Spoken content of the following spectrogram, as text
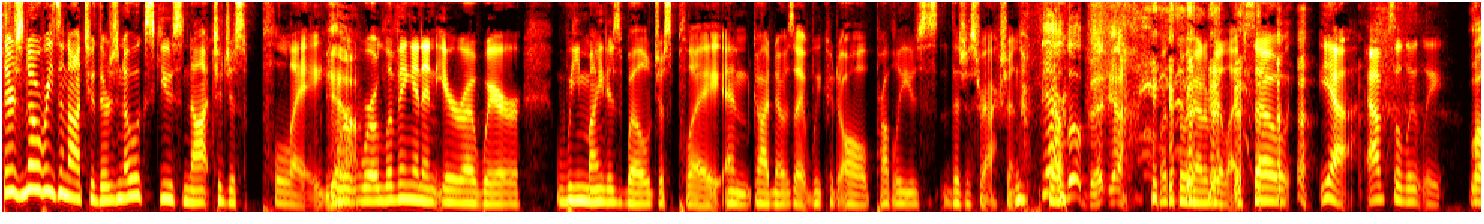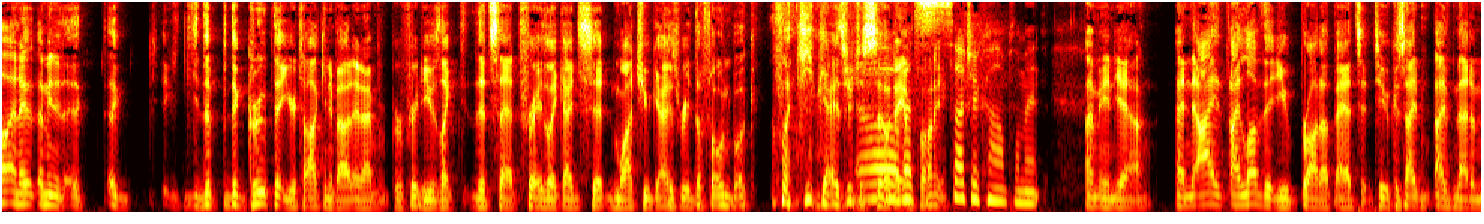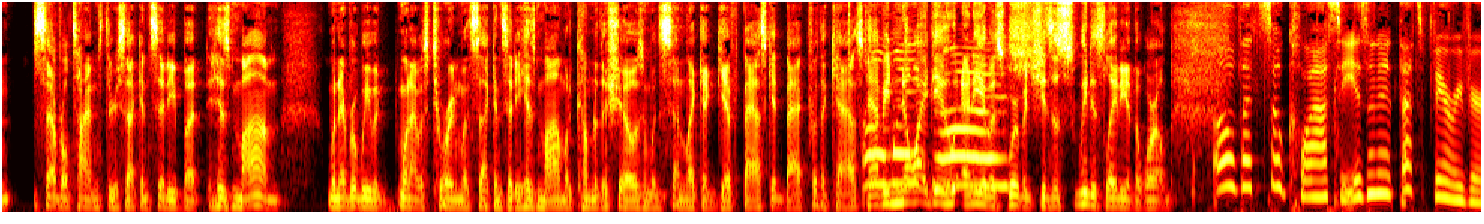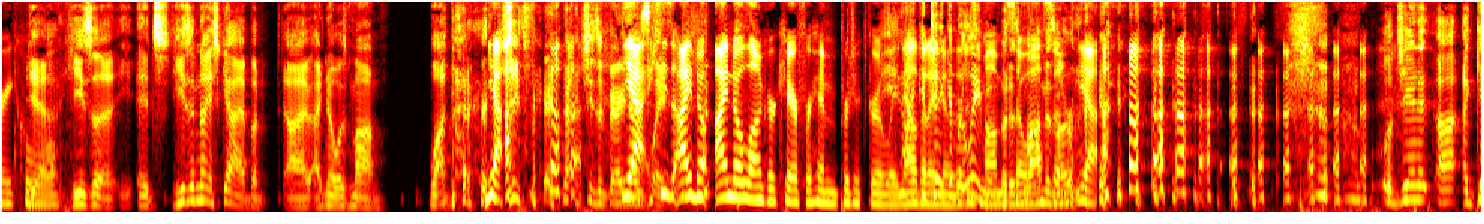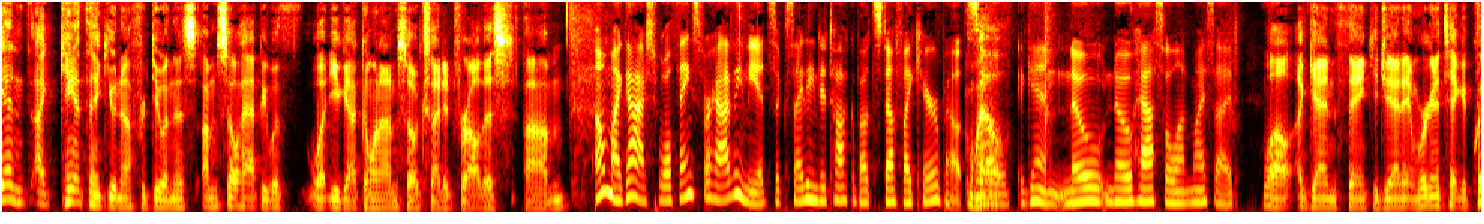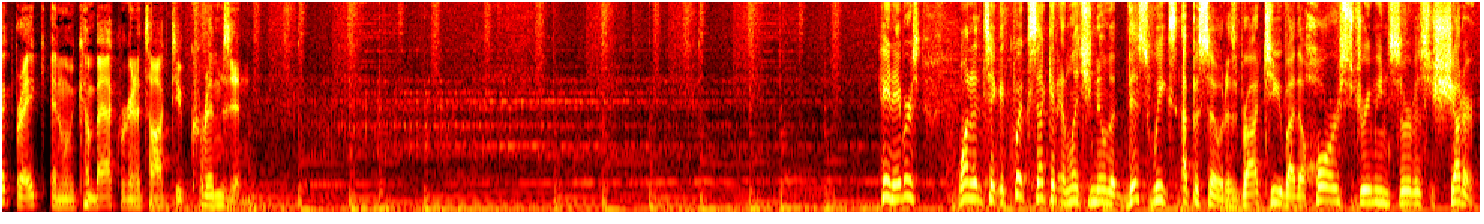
There's no reason not to. There's no excuse not to just play. Yeah. We're, we're living in an era where we might as well just play, and God knows that we could all probably use the distraction Yeah, a little bit. Yeah. what's going on in real life. So, yeah, absolutely. Well, and I, I mean, uh, uh, the the group that you're talking about, and I refer to you as like that's that phrase. Like I'd sit and watch you guys read the phone book. Like you guys are just so Oh, damn that's funny. Such a compliment. I mean, yeah, and I I love that you brought up Adsit too because I I've met him several times through Second City, but his mom. Whenever we would, when I was touring with Second City, his mom would come to the shows and would send like a gift basket back for the cast, Oh having no my idea who any of us were. But she's the sweetest lady in the world. Oh, that's so classy, isn't it? That's very, very cool. Yeah, he's a it's he's a nice guy, but I, I know his mom a lot better. Yeah. she's very nice. She's a very yeah, nice lady. he's. I know. I no longer care for him particularly Yeah, now I that I know that his mom but is so awesome. all right. Yeah. well, Janet, uh, again, I can't thank you enough for doing this. I'm so happy with what you got going on. I'm so excited for all this. Um, oh my gosh. Well, thanks for having me. It's exciting to talk about stuff I care about. Well- so again, no no hassle on my side. well, again, thank you, Janet. And we're going to take a quick break. And when we come back, we're going to talk to Crimson. Hey neighbors, wanted to take a quick second and let you know that this week's episode is brought to you by the horror streaming service Shudder.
